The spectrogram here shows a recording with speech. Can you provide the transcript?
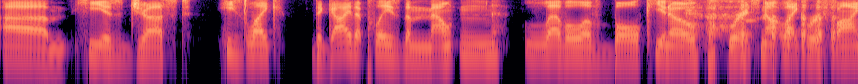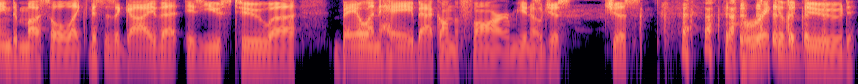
Um, he is just, he's like the guy that plays the mountain level of bulk, you know, where it's not like refined muscle. Like this is a guy that is used to, uh, baling hay back on the farm, you know, just, just a brick of a dude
